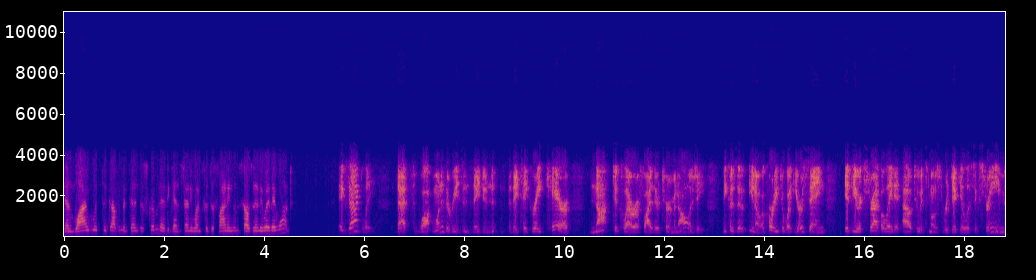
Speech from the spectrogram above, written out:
then why would the government then discriminate against anyone for defining themselves in any way they want? Exactly. That's what, one of the reasons they do. They take great care not to clarify their terminology because, uh, you know, according to what you're saying, if you extrapolate it out to its most ridiculous extreme,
